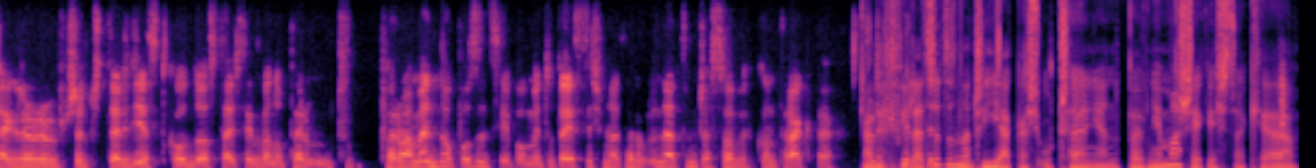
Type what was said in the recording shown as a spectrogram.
Tak, żeby przed 40 dostać tak zwaną per, permanentną pozycję, bo my tutaj jesteśmy na, na, tymczasowych kontraktach. Ale chwila, co to znaczy jakaś uczelnia? No pewnie masz jakieś takie,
